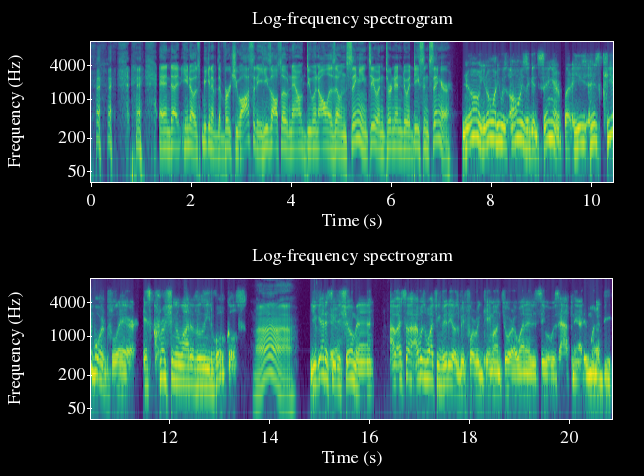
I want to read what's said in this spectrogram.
and uh, you know, speaking of the virtuosity, he's also now doing all his own singing too, and turned into a decent singer. No, you know what? He was always a good singer, but he, his keyboard player is crushing a lot of the lead vocals. Ah, you got to see yeah. the show, man. I, I, saw. I was watching videos before we came on tour. I wanted to see what was happening. I didn't want to be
